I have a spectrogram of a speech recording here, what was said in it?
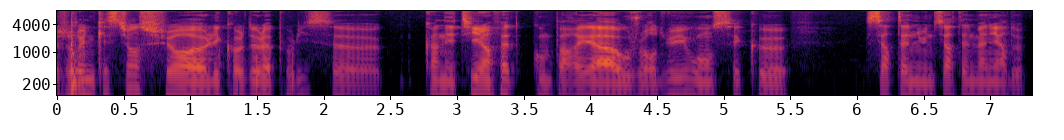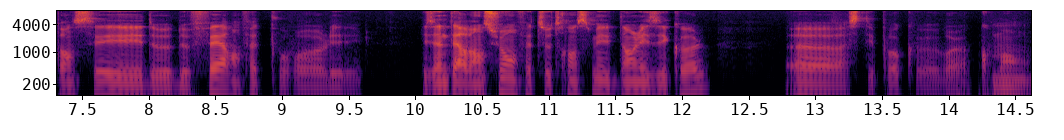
J'aurais une question sur l'école de la police. Qu'en est-il en fait comparé à aujourd'hui où on sait que certaines, une certaine manière de penser et de, faire en fait pour les, les interventions en fait se transmet dans les écoles à cette époque. voilà comment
